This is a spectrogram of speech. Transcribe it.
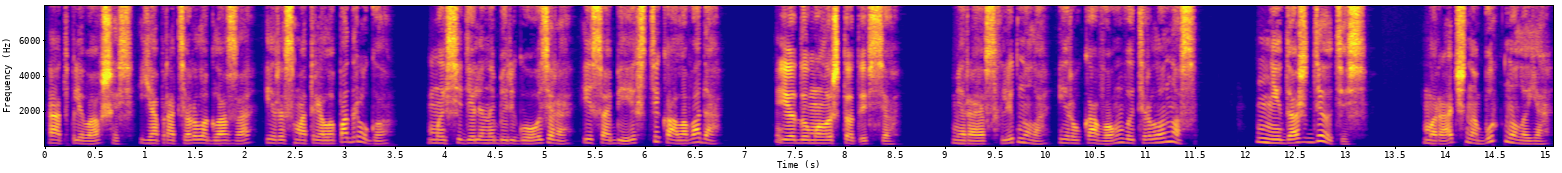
Отплевавшись, я протерла глаза и рассмотрела подругу. Мы сидели на берегу озера, и с обеих стекала вода. «Я думала, что ты все. Мирая всхлипнула и рукавом вытерла нос. «Не дождётесь!» Мрачно буркнула я.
